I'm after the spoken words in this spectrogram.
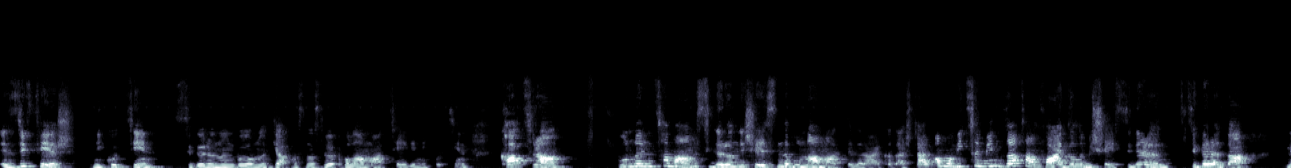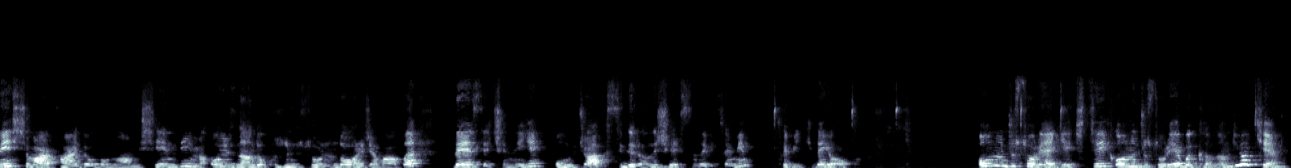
e, zifir, nikotin, sigaranın bağımlılık yapmasına sebep olan maddeydi nikotin, katran, bunların tamamı sigaranın içerisinde bulunan maddeler arkadaşlar. Ama vitamin zaten faydalı bir şey. Sigaranın, sigarada ne işi var faydalı olan bir şeyin değil mi? O yüzden 9. sorunun doğru cevabı B seçeneği olacak. Sigaranın içerisinde vitamin tabii ki de yok. 10. soruya geçtik. 10. soruya bakalım. Diyor ki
